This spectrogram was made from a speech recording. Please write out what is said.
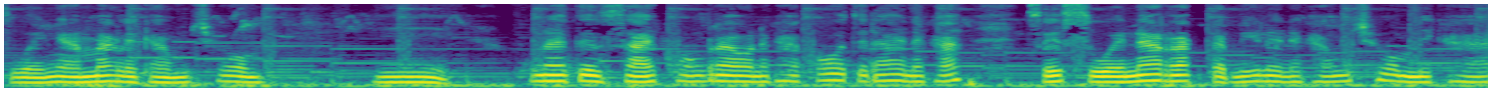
สวยงามมากเลยค่ะคุณผู้ชม นี่คุณนายตื่นสายของเรานะคะ ก็จะได้นะคะ สวยๆ น่ารักแบบนี้เลยนะคะคุณผู้ชมนี่ค่ะ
